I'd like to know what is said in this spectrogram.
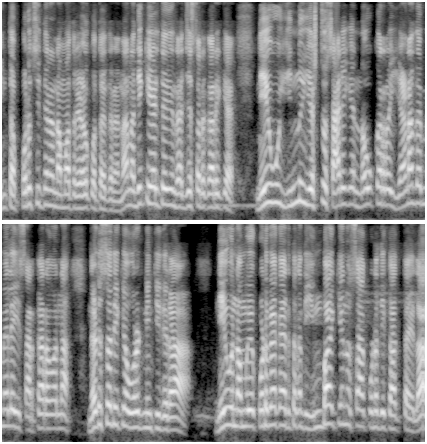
ಇಂಥ ಪರಿಸ್ಥಿತಿನ ನಮ್ಮ ಹತ್ರ ಹೇಳ್ಕೊತಾ ಇದ್ದಾರೆ. ನಾನು ಅದಕ್ಕೆ ಹೇಳ್ತಾ ಇದ್ದೀನಿ ರಾಜ್ಯ ಸರ್ಕಾರಕ್ಕೆ, ನೀವು ಇನ್ನೂ ಎಷ್ಟು ಸಾರಿಗೆ ನೌಕರರ ಎಣದ ಮೇಲೆ ಈ ಸರ್ಕಾರವನ್ನ ನಡೆಸೋದಕ್ಕೆ ಹೊರಟು ನಿಂತಿದ್ದೀರಾ? ನೀವು ನಮಗೆ ಕೊಡಬೇಕಾಗಿರ್ತಕ್ಕಂಥ ಹಿಂಬಾಕಿಯನ್ನು ಸಹ ಕೊಡೋದಕ್ಕೆ ಆಗ್ತಾ ಇಲ್ಲ.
